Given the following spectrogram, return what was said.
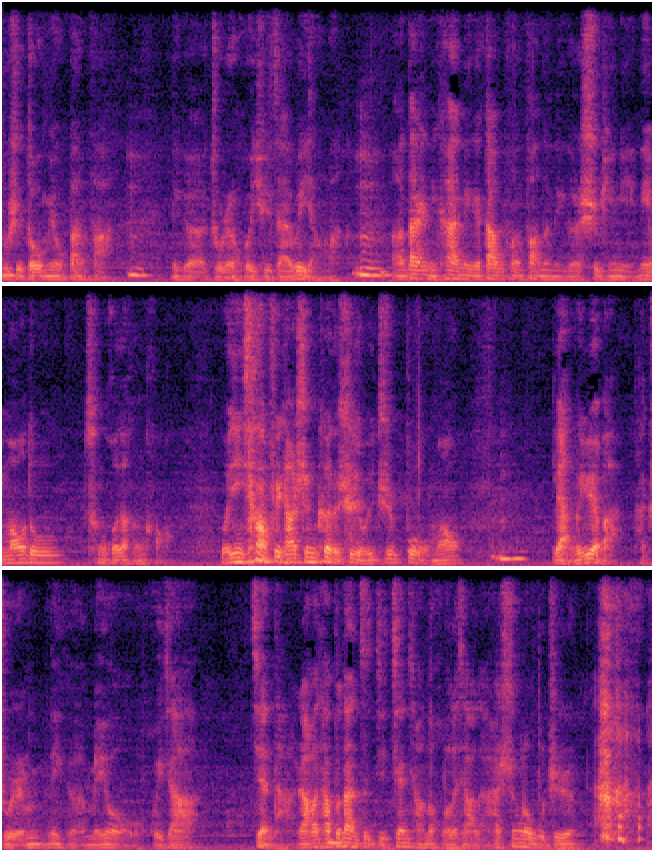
不是都没有办法，嗯，那个主人回去再喂养嘛，嗯。啊，但是你看那个大部分放的那个视频里，那猫都存活得很好。我印象非常深刻的是有一只布偶猫，嗯。两个月吧，它主人那个没有回家见它，然后它不但自己坚强的活了下来，还生了五只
